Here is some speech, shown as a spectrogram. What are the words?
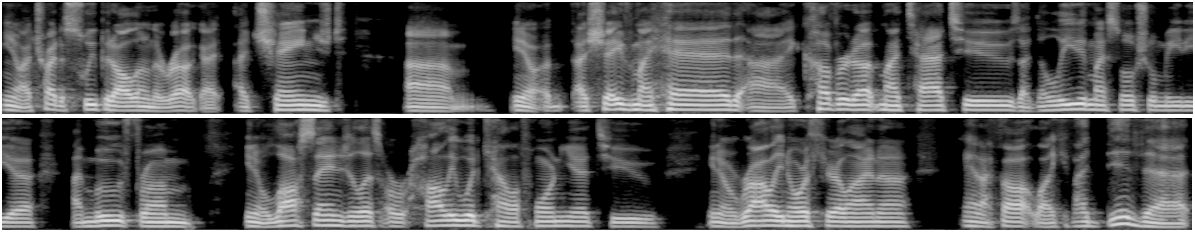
you know, I tried to sweep it all under the rug. I, I changed, um, you know, I shaved my head, I covered up my tattoos, I deleted my social media, I moved from, you know, Los Angeles or Hollywood, California to, you know, Raleigh, North Carolina. And I thought, like, if I did that,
